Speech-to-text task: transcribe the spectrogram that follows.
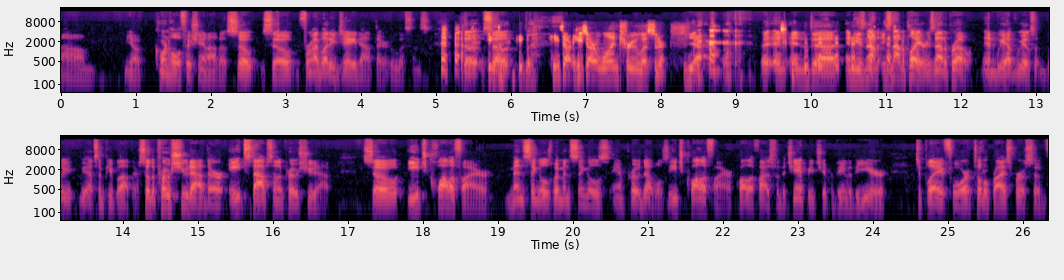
um, you know cornhole aficionados. So so for my buddy Jade out there who listens, so so he's, he's our he's our one true listener. Yeah, and and uh, and he's not he's not a player. He's not a pro. And we have we have some we, we have some people out there. So the pro shootout, there are eight stops on the pro shootout. So each qualifier, men's singles, women's singles, and pro doubles, each qualifier qualifies for the championship at the end of the year to play for a total prize purse of,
